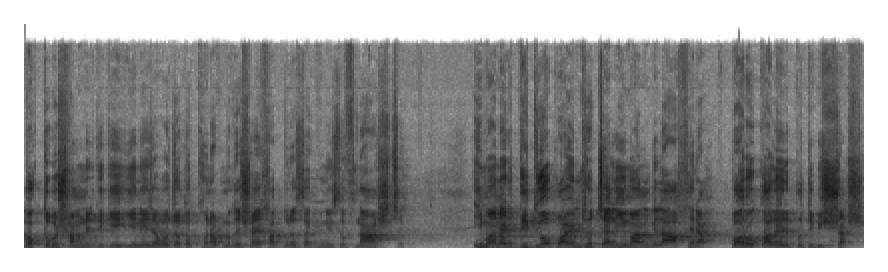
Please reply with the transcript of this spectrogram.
বক্তব্য সামনের দিকে এগিয়ে নিয়ে যাব, যতক্ষণ আপনাদের শাহেখ আব্দুর রাজাক বিন ইউসুফ না আসছে। ইমানের দ্বিতীয় পয়েন্ট হচ্ছে আল ইমান বিলা আখেরা পরকালের প্রতি বিশ্বাস।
